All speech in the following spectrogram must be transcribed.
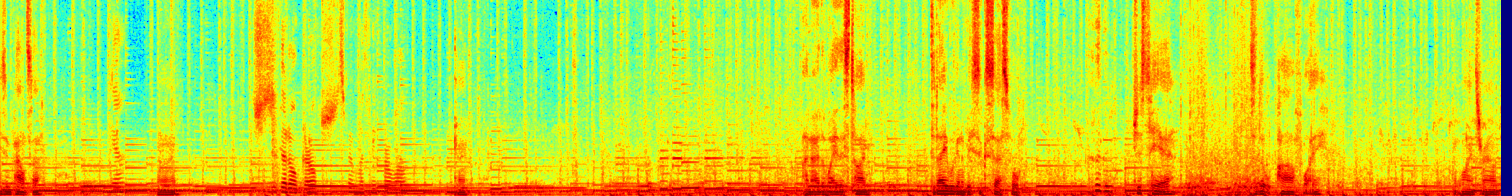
using Pouncer? Yeah. Alright, She's a good old girl. She's been with me for a while. okay. I know the way this time. Today we're going to be successful. Just here, there's a little pathway that winds round.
